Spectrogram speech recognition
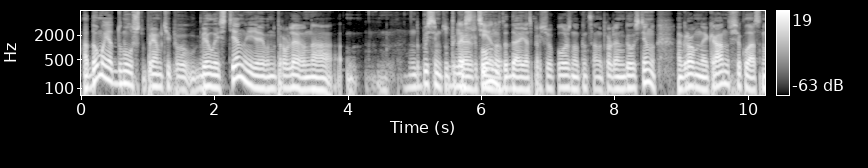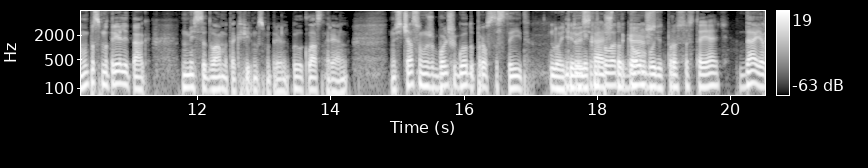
А дома я думал, что прям, типа, белые стены, я его направляю на... ну, Допустим, тут На такая же стену. комната, да, я с противоположного конца направляю на белую стену, огромный экран, все классно. Мы посмотрели так. Ну, месяца два мы так фильмы смотрели. Было классно, реально. Но сейчас он уже больше года просто стоит. Ну, и, И ты то есть это намекаешь, что такая дом будет просто стоять. Да, я,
